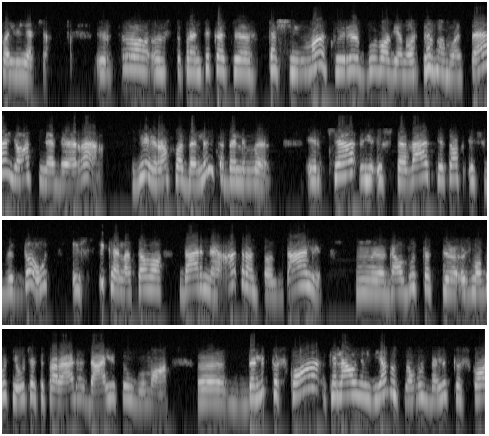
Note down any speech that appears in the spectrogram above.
paliečia. Ir tu supranti, kad ta šeima, kuri buvo vienuose namuose, jos nebėra. Jie yra padalinta dalimis. Ir čia iš tavęs tiesiog iš vidaus išsikelia tavo dar neatrastos dalį. Mm, galbūt tas žmogus jaučiasi praradęs dalį saugumo. E, dalis kažko keliauja į vienus namus, dalis kažko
